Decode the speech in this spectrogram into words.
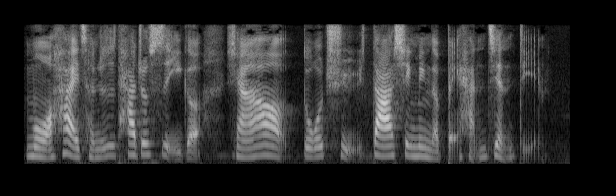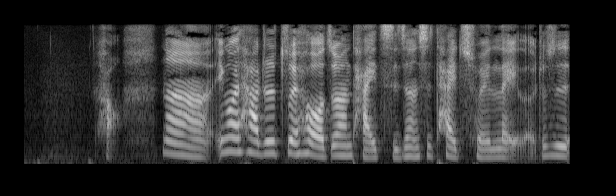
抹害成就是他就是一个想要夺取大家性命的北韩间谍。好，那因为他就是最后这段台词真的是太催泪了，就是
